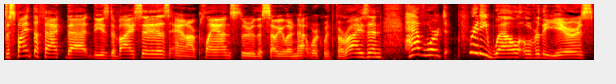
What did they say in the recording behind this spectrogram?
Despite the fact that these devices and our plans through the cellular network with Verizon have worked pretty well over the years,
